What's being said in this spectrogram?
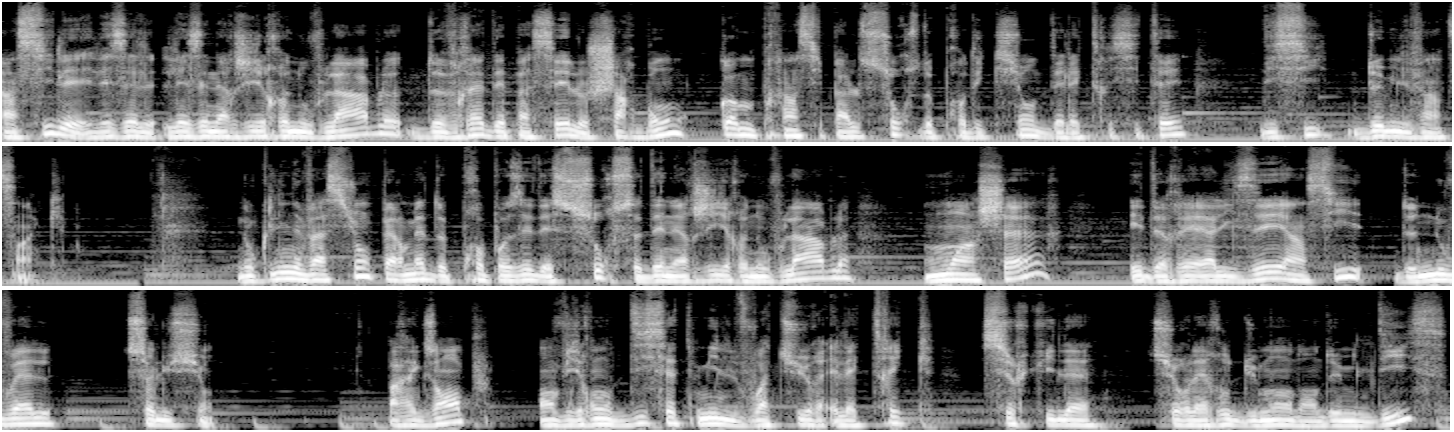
Ainsi, les, énergies renouvelables devraient dépasser le charbon comme principale source de production d'électricité d'ici 2025. Donc l'innovation permet de proposer des sources d'énergie renouvelables moins chères et de réaliser ainsi de nouvelles solutions. Par exemple, environ 17 000 voitures électriques circulaient sur les routes du monde en 2010.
